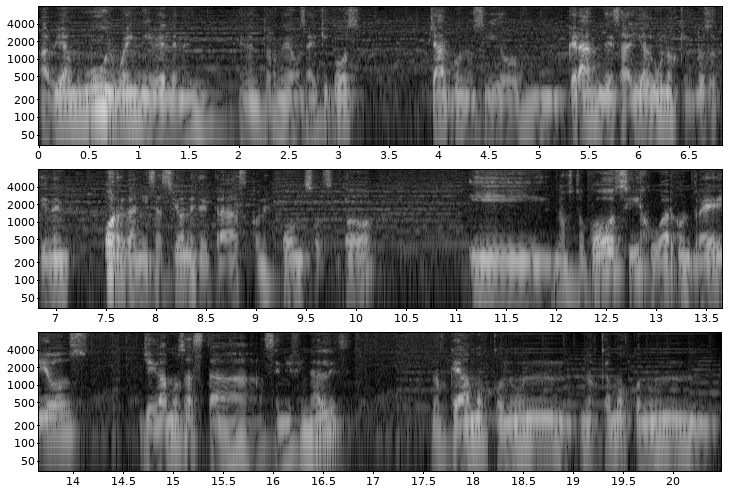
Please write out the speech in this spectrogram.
había muy buen nivel en el, en el torneo, o sea, equipos ya conocidos, grandes, hay algunos que incluso tienen organizaciones detrás con sponsors y todo. Y nos tocó, sí, jugar contra ellos. Llegamos hasta semifinales. Nos quedamos con un. Nos quedamos con un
